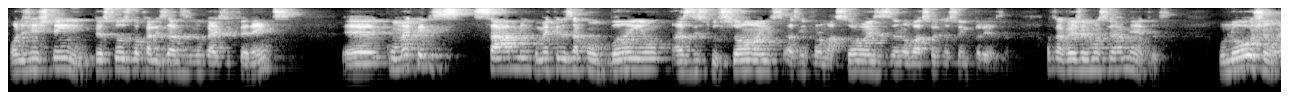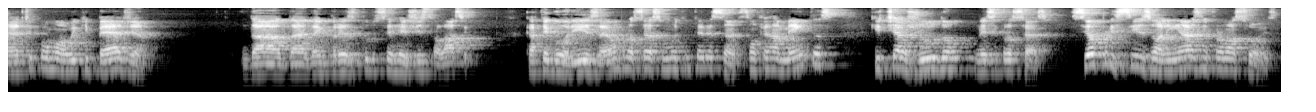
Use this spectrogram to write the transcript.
onde a gente tem pessoas localizadas em lugares diferentes, é, como é que eles sabem, como é que eles acompanham as discussões, as informações, as inovações da sua empresa? Através de algumas ferramentas. O Notion é tipo uma Wikipédia da, da, da empresa, tudo se registra lá, se categoriza, é um processo muito interessante. São ferramentas que te ajudam nesse processo. Se eu preciso alinhar as informações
